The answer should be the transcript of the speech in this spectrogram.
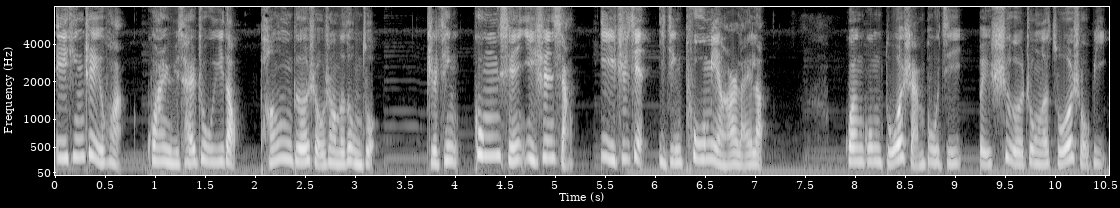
一听这话，关羽才注意到。庞德手上的动作，只听弓弦一声响，一支箭已经扑面而来了。关公躲闪不及，被射中了左手臂。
